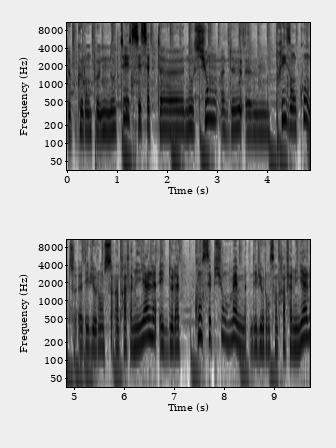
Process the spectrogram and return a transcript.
ce que l'on peut noter, c'est cette euh, notion de euh, prise en compte des violences intrafamiliales et de la conception même des violences intrafamiliales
